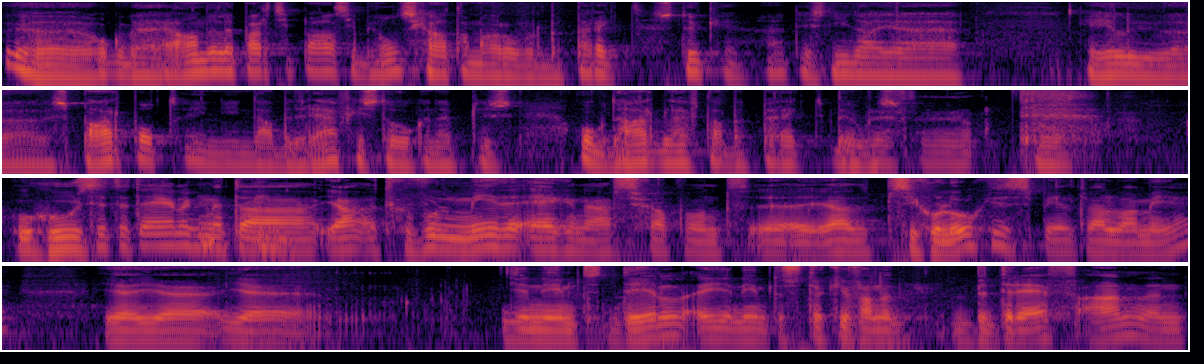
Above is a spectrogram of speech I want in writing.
uh, ook bij aandelenparticipatie, bij ons gaat dat maar over beperkt stukken. Hè. Het is niet dat je heel je uh, spaarpot in, in, dat bedrijf gestoken hebt. Dus ook daar blijft dat beperkt bij ons. ja. Hoe, hoe zit het eigenlijk met dat, ja, het gevoel mede-eigenaarschap? Want uh, ja, het psychologische speelt wel wat mee. Hè. Je, je, je, je neemt deel en je neemt een stukje van het bedrijf aan. En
